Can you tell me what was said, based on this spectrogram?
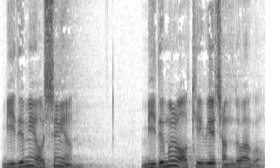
믿음이 없으면 믿음을 얻기 위해 전도하고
